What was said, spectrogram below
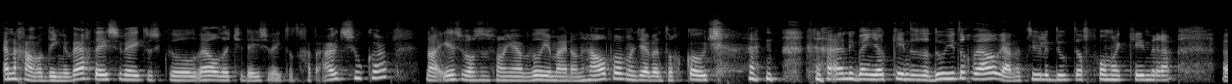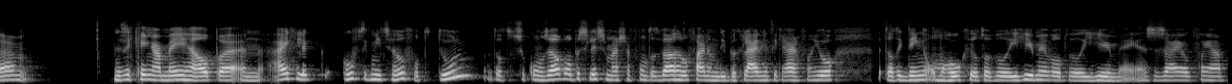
en dan gaan wat dingen weg deze week. Dus ik wil wel dat je deze week dat gaat uitzoeken. Nou, eerst was het van, ja, wil je mij dan helpen? Want jij bent toch coach en, en ik ben jouw kind, dus dat doe je toch wel? Ja, natuurlijk doe ik dat voor mijn kinderen. Um, dus ik ging haar meehelpen en eigenlijk hoefde ik niet zo heel veel te doen. Dat, ze kon zelf wel beslissen, maar ze vond het wel heel fijn om die begeleiding te krijgen van... joh, dat ik dingen omhoog hield, wat wil je hiermee, wat wil je hiermee? En ze zei ook van, ja,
